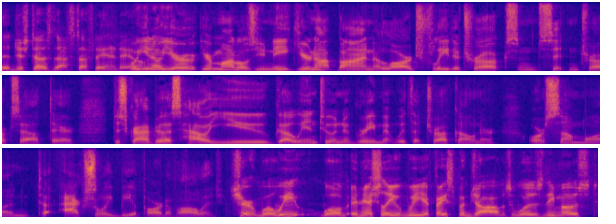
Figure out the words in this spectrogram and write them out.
that just does that stuff day in and day out. Well, you know, your your model is unique. You're not buying a large fleet of trucks and sitting trucks out there. Describe to us how you go into an agreement with a truck owner or someone to actually be a part of haulage. Sure. Well, we well initially we Facebook Jobs was the most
